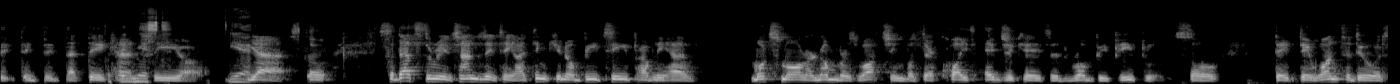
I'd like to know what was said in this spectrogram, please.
they, they, they, that they can't see or yeah yeah so so that's the real challenging thing. I think you know BT probably have much smaller numbers watching, but they're quite educated rugby people, so they they want to do it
